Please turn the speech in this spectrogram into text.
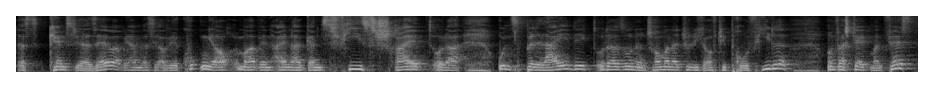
das kennst du ja selber, wir haben das ja, wir gucken ja auch immer, wenn einer ganz fies schreibt oder uns beleidigt oder so, dann schauen wir natürlich auf die Profile und was stellt man fest?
